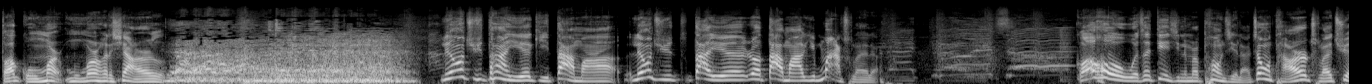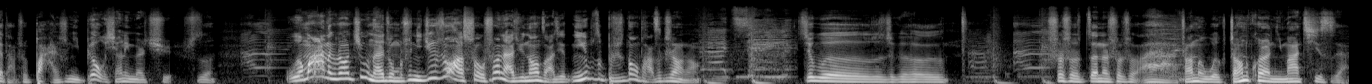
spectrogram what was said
当公猫，母猫还得下儿子。邻居大爷给大妈，邻居大爷让大妈给骂出来了。刚好我在电梯里面碰见了，正好他儿出来劝他说：“爸，说你不要往心里面去，是我妈那个人就那种，我说你就让少说两句能咋的？你又不是不知道他是个啥人。”结果这个说说在那说说，哎呀，真的我真的快让你妈气死呀！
